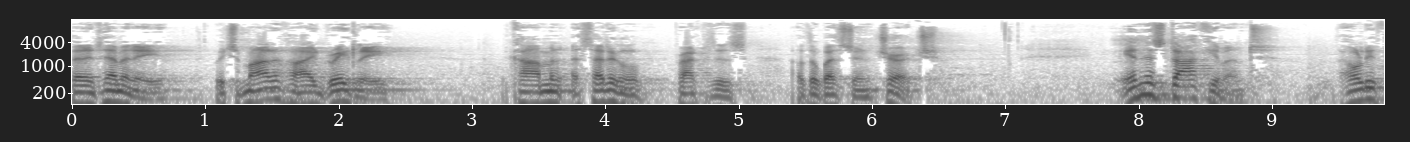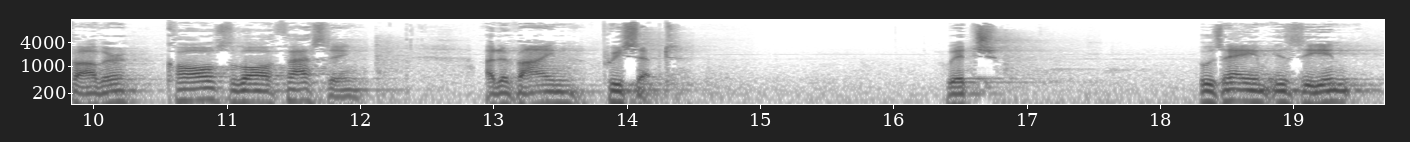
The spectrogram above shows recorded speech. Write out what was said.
Paenitemini, which modified greatly the common ascetical practices of the Western Church. In this document, the Holy Father calls the law of fasting a divine precept, which whose aim is the, in,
